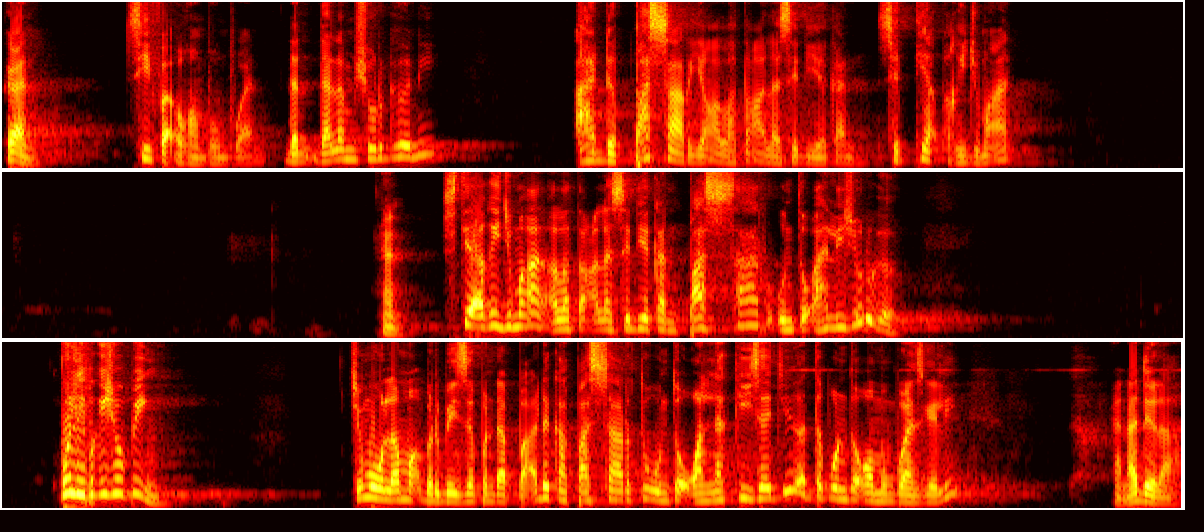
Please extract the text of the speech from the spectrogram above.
Kan? Sifat orang perempuan. Dan dalam syurga ni, ada pasar yang Allah Ta'ala sediakan setiap hari Jumaat. Kan? Setiap hari Jumaat Allah Ta'ala sediakan pasar untuk ahli syurga. Boleh pergi shopping. Cuma ulama berbeza pendapat. Adakah pasar tu untuk orang lelaki saja ataupun untuk orang perempuan sekali? Kan adalah.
